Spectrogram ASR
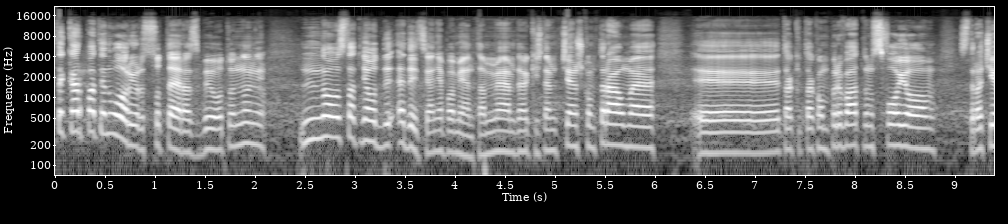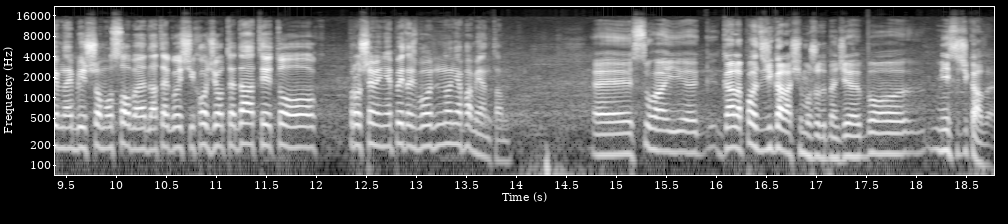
te Carpathian Warriors co teraz było, to no, nie, no ostatnia ody- edycja, nie pamiętam. Miałem tam jakąś tam ciężką traumę, eee, tak, taką prywatną swoją, straciłem najbliższą osobę, dlatego jeśli chodzi o te daty, to proszę mnie nie pytać, bo no nie pamiętam. E, słuchaj, e, gala, powiedz gdzie gala się może odbędzie, bo miejsce ciekawe.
